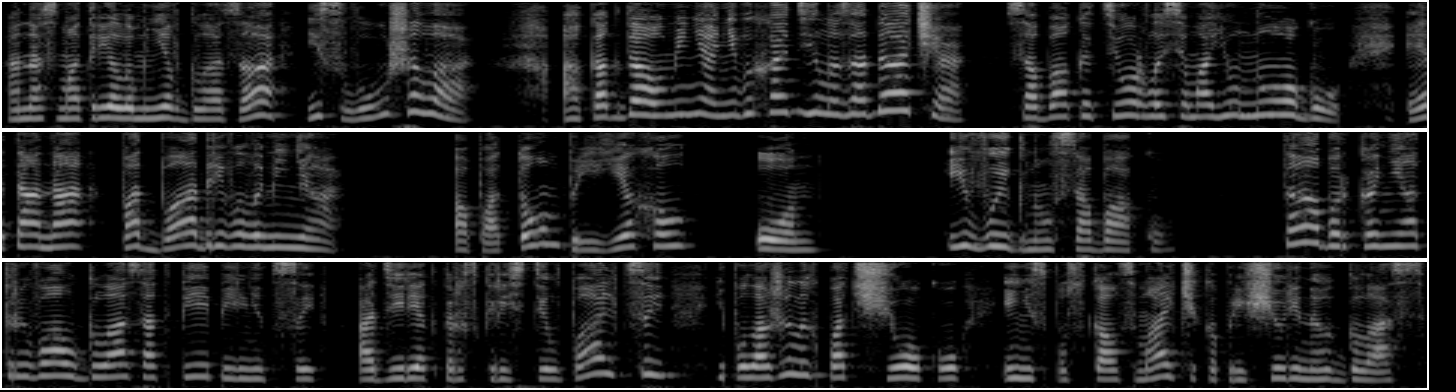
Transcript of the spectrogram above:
она смотрела мне в глаза и слушала. А когда у меня не выходила задача, собака терлась о мою ногу. Это она подбадривала меня. А потом приехал он и выгнал собаку. Таборка не отрывал глаз от пепельницы, а директор скрестил пальцы и положил их под щеку и не спускал с мальчика прищуренных глаз.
